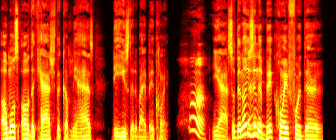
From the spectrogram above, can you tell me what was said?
almost all the cash the company has, they use it to buy Bitcoin. Huh? Yeah. So they're not using the Bitcoin for their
